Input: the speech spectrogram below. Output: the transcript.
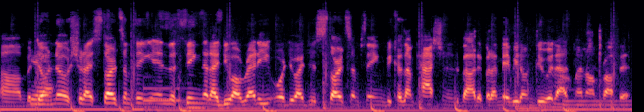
uh, but yeah. don't know should I start something in the thing that I do already, or do I just start something because I'm passionate about it, but I maybe don't do it as my nonprofit?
